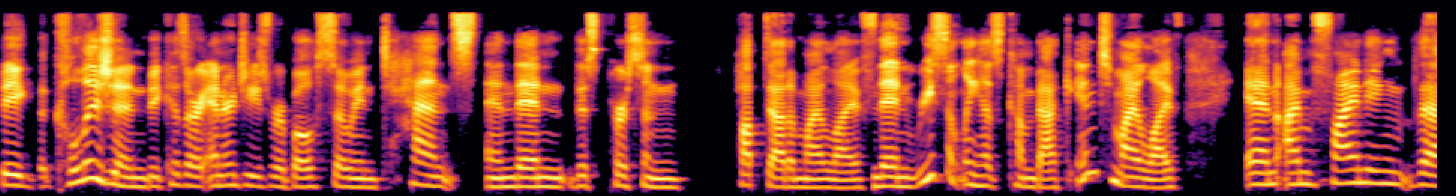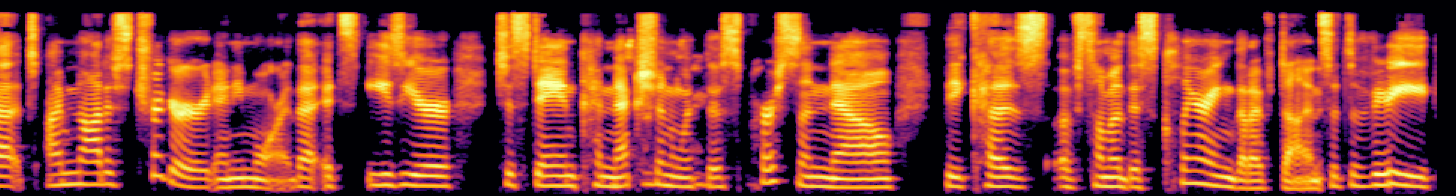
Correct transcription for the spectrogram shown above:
big collision because our energies were both so intense and then this person popped out of my life, then recently has come back into my life. And I'm finding that I'm not as triggered anymore, that it's easier to stay in connection with this person now because of some of this clearing that I've done. So it's a very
